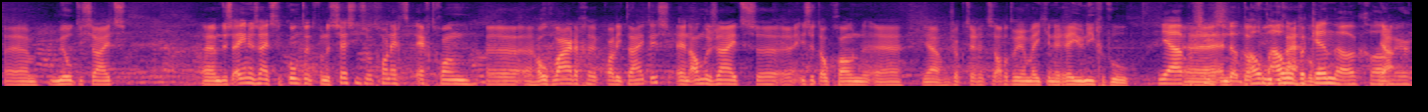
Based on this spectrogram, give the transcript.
eh, multisites. Ehm, dus enerzijds de content van de sessies, wat gewoon echt, echt gewoon eh, hoogwaardige kwaliteit is. En anderzijds eh, is het ook gewoon, eh, ja, hoe zou ik het zeggen, het is altijd weer een beetje een reuniegevoel. Ja, precies. en dat, oude bekenden ook gewoon Ja. weer.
